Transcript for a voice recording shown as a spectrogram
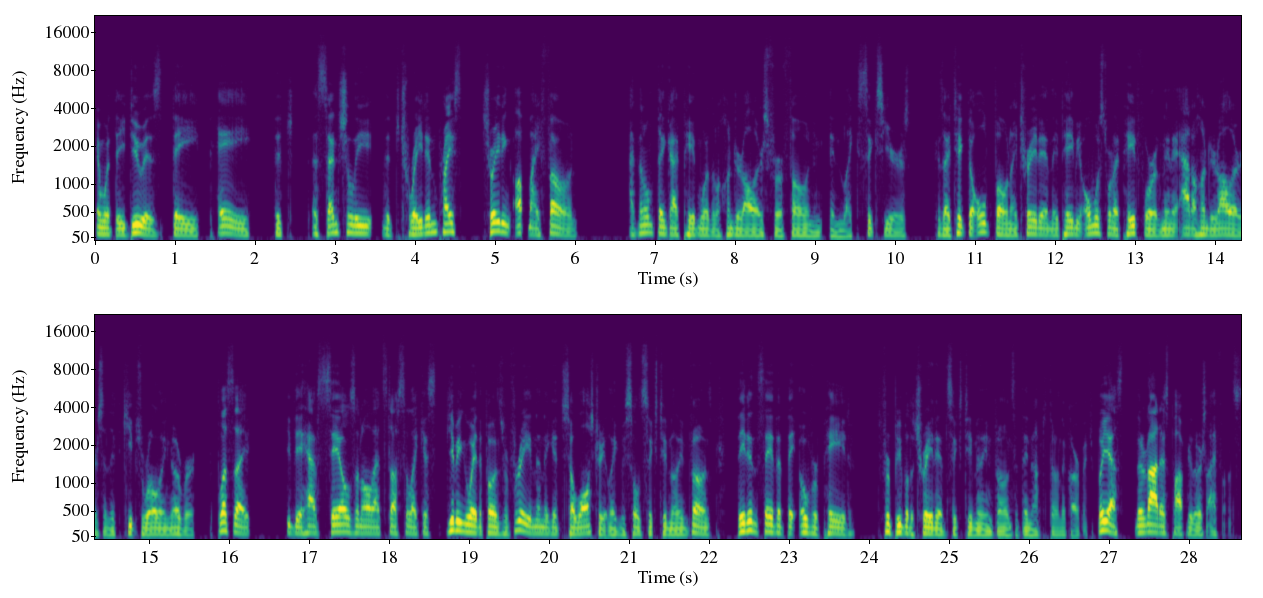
and what they do is they pay the essentially the trade in price, trading up my phone. I don't think I've paid more than hundred dollars for a phone in, in like six years because I take the old phone, I trade it, and they pay me almost what I paid for it, and then I add hundred dollars, and it keeps rolling over. Plus, I they have sales and all that stuff, so like it's giving away the phones for free, and then they get to Wall Street like we sold 16 million phones. They didn't say that they overpaid for people to trade in 16 million phones that they don't have to throw in the garbage. But yes, they're not as popular as iPhones.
